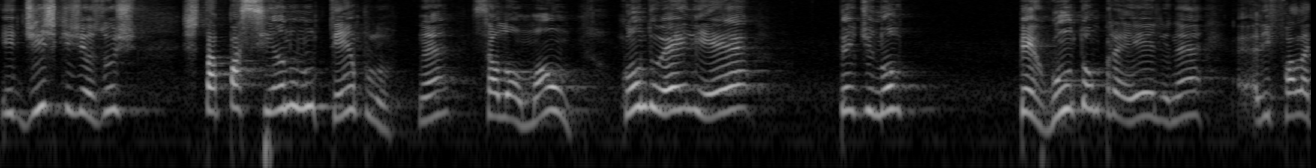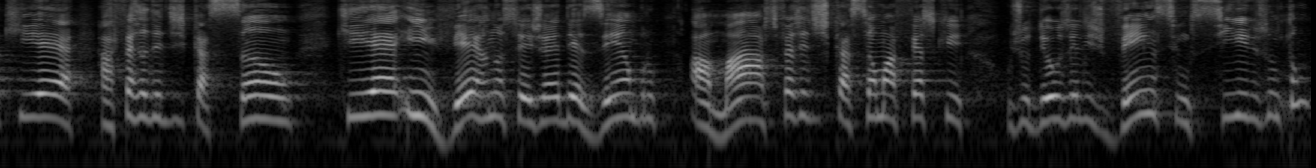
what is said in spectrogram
E diz que Jesus está passeando no templo né, Salomão, quando ele é, de novo, perguntam para ele, né? Ele fala que é a festa de dedicação, que é inverno, ou seja, é dezembro a março. Festa de dedicação é uma festa que os judeus eles vencem os sírios. Então,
